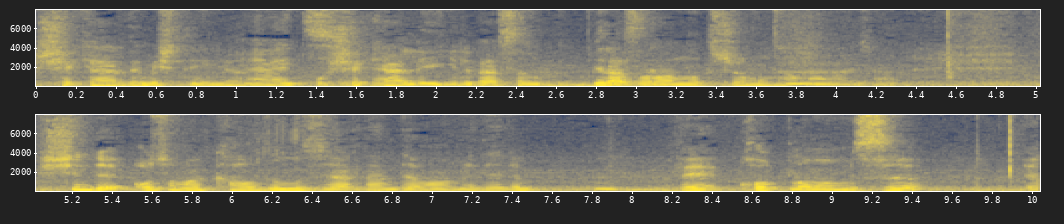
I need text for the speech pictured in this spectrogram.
şeker demiştin ya. Evet, O şeker. şekerle ilgili ben sana birazdan anlatacağım onu. Tamam hocam. Şimdi o zaman kaldığımız yerden devam edelim Hı ve kodlamamızı e,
